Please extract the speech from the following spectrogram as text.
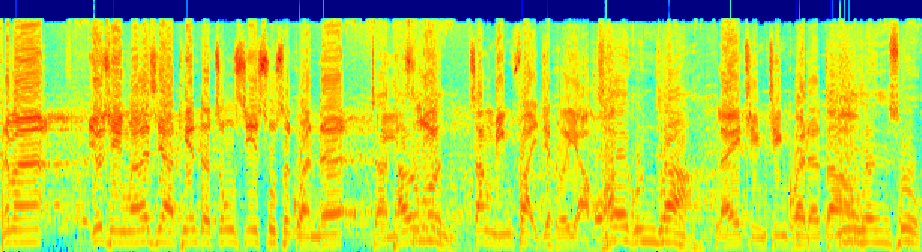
那么，有请马来西亚天德中西宿舍馆的李志英、张明发以及何雅华 최군자, 来，请尽快的到 이현숙,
